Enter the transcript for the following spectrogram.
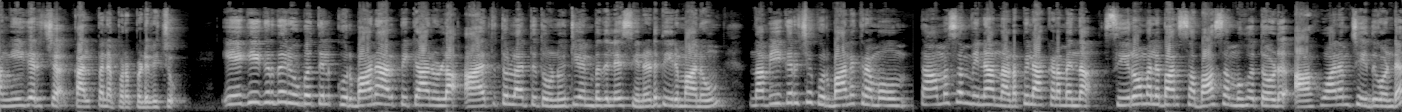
അംഗീകരിച്ച് കൽപ്പന പുറപ്പെടുവിച്ചു. ഏകീകൃത രൂപത്തിൽ കുർബാന അർപ്പിക്കാനുള്ള ആയിരത്തി തൊള്ളായിരത്തി തൊണ്ണൂറ്റിയൊൻപതിലെ സിനഡ് തീരുമാനവും നവീകരിച്ച കുർബാന ക്രമവും താമസം വിന നടപ്പിലാക്കണമെന്ന് സീറോ മലബാർ സഭാ സമൂഹത്തോട് ആഹ്വാനം ചെയ്തുകൊണ്ട്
